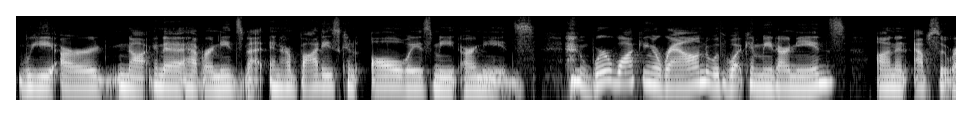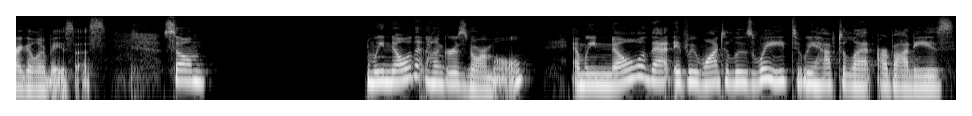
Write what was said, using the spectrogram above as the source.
we are not going to have our needs met and our bodies can always meet our needs. We're walking around with what can meet our needs on an absolute regular basis. So we know that hunger is normal and we know that if we want to lose weight, we have to let our bodies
